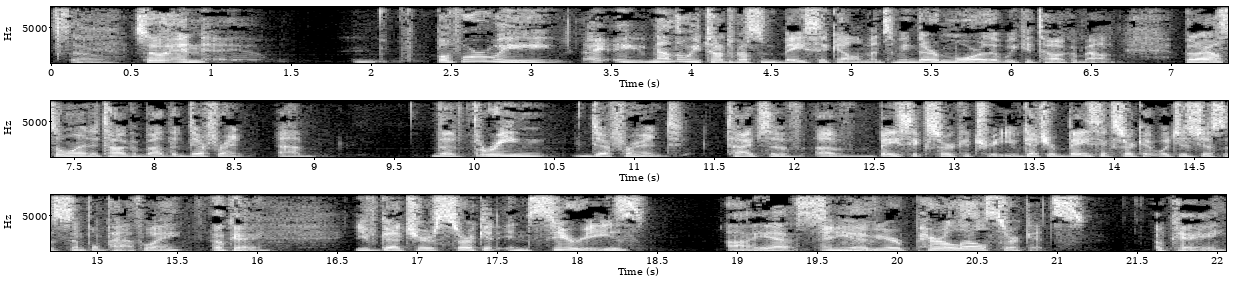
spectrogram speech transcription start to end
So, So, and uh, before we, I, I- now that we've talked about some basic elements, I mean, there are more that we could talk about, but I also wanted to talk about the different, uh, the three different types of, of basic circuitry. You've got your basic circuit, which is just a simple pathway. okay. You've got your circuit in series, Ah, yes. and you have your parallel circuits. okay.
